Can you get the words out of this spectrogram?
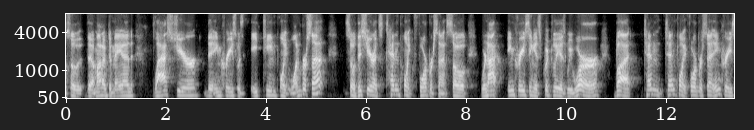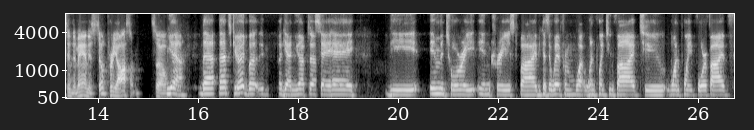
So the amount of demand last year the increase was 18.1%. So this year it's 10.4%. So we're not increasing as quickly as we were, but 10 10.4% increase in demand is still pretty awesome. So Yeah that that's good but again you have to say hey the inventory increased by because it went from what 1.25 to 1.45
